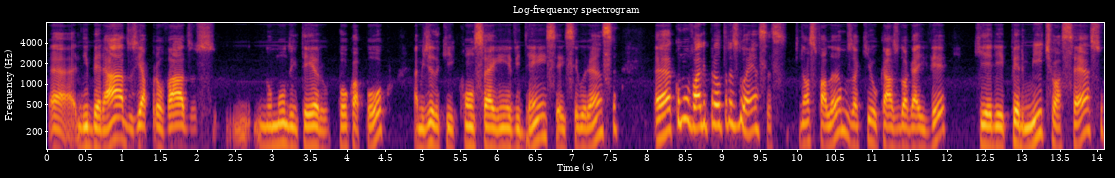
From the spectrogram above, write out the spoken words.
é, liberados e aprovados no mundo inteiro, pouco a pouco, à medida que conseguem evidência e segurança, é, como vale para outras doenças. Nós falamos aqui o caso do HIV, que ele permite o acesso,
